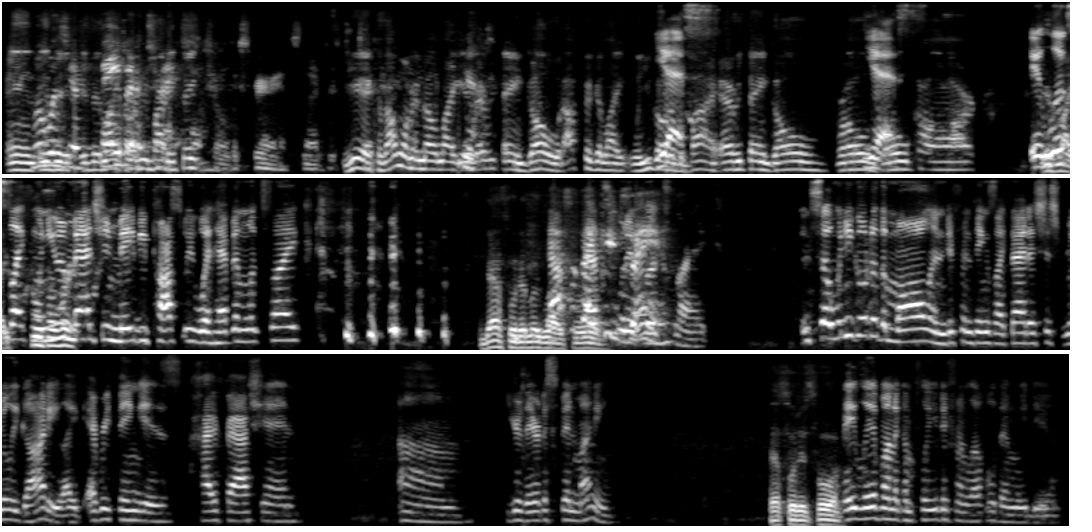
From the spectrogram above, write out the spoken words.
And What is was it- your favorite everybody attraction? think? Experience, not just Yeah, because I want to know like is Yeah. everything gold? I figure like when you go Yes. to Dubai, everything gold, bro, Yes. gold car. It looks like like, when you super rich. imagine maybe possibly what heaven looks like. That's what it looks like. That's what they keep what saying. it looks like. And so when you go to the mall and different things like that, it's just really gaudy. Like everything is high fashion. Um, you're there to spend money. That's what it's for. They live on a completely different level than we do.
